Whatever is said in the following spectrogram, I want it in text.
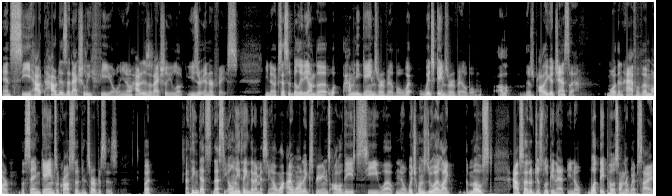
and see how how does it actually feel. You know, how does it actually look? User interface you know accessibility on the what how many games are available? What which games are available? Lo- there's probably a good chance that more than half of them are the same games across different services but i think that's that's the only thing that i'm missing. I want i want to experience all of these to see well you know which ones do i like the most outside of just looking at you know what they post on their website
